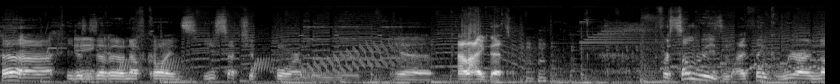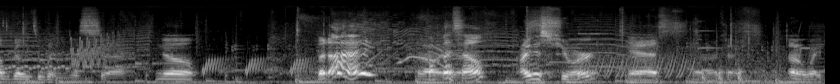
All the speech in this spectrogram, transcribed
Haha, he doesn't have enough coins. He's such a poor loser. Yeah. I like that. For some reason, I think we are not going to win this. Uh, no. But I, oh, myself. yeah. Are you sure? Yes. Oh, okay. Oh, wait.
